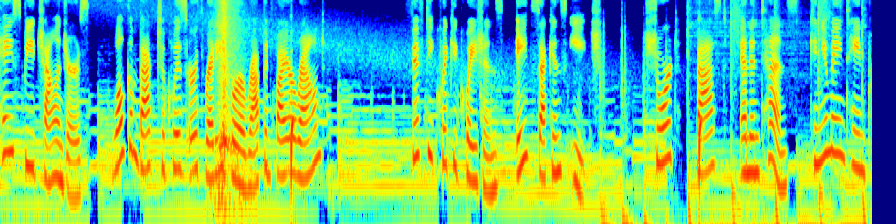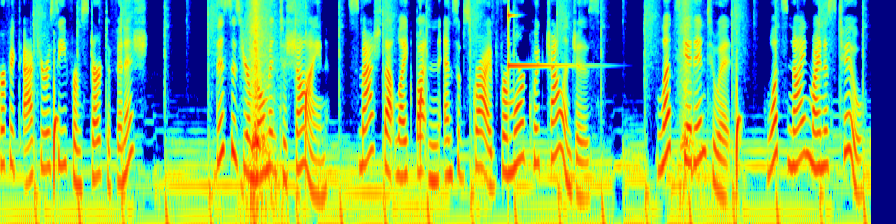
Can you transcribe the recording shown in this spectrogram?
Hey Speed Challengers! Welcome back to Quiz Earth ready for a rapid fire round? 50 quick equations, 8 seconds each. Short, fast, and intense, can you maintain perfect accuracy from start to finish? This is your moment to shine. Smash that like button and subscribe for more quick challenges. Let's get into it. What's 9 minus 2?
